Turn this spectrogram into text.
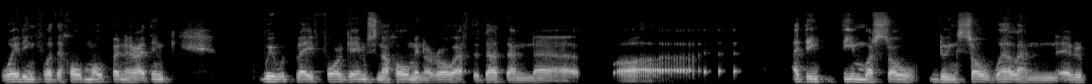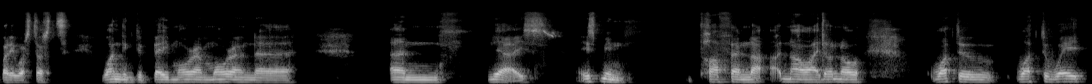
waiting for the home opener. I think we would play four games in a home in a row after that, and uh, uh, I think the team was so doing so well, and everybody was just wanting to play more and more. And uh, and yeah, it's it's been tough, and uh, now I don't know what to what to wait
